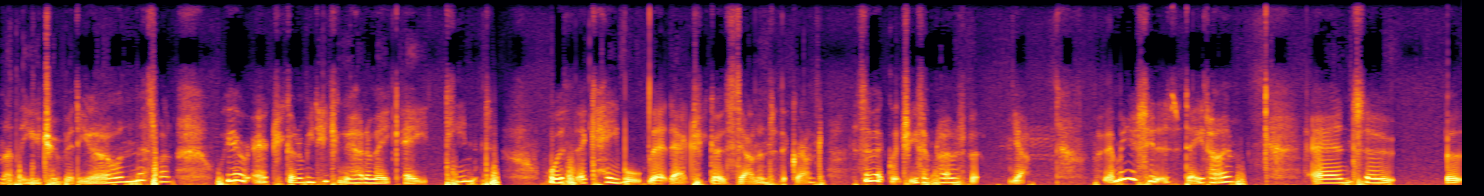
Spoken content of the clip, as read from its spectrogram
another YouTube video. In this one, we are actually going to be teaching you how to make a tent with a cable that actually goes down into the ground. It's a bit glitchy sometimes, but yeah. But let me just set it to daytime. And so, uh,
